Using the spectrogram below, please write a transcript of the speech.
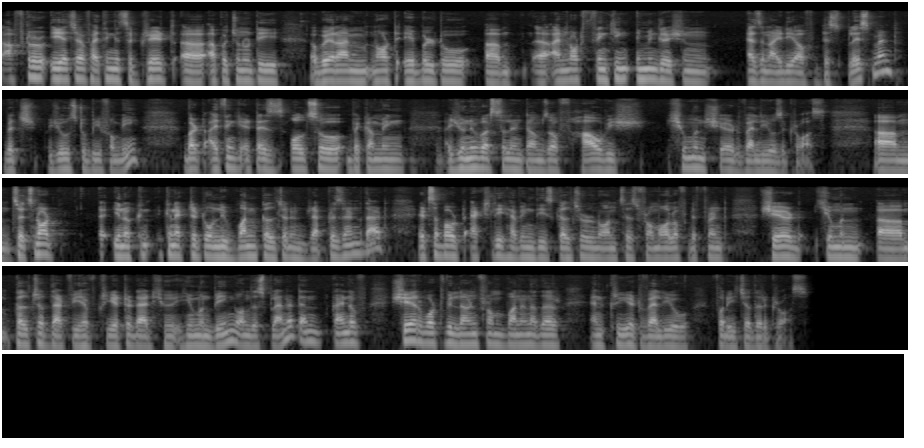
After EHF, I think it's a great uh, opportunity where I'm not able to, um, uh, I'm not thinking immigration as an idea of displacement, which used to be for me, but I think it is also becoming universal in terms of how we sh human shared values across. Um, so it's not you know con connected to only one culture and represent that. It's about actually having these cultural nuances from all of different shared human um, culture that we have created as hu human being on this planet and kind of share what we learn from one another and create value for each other across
